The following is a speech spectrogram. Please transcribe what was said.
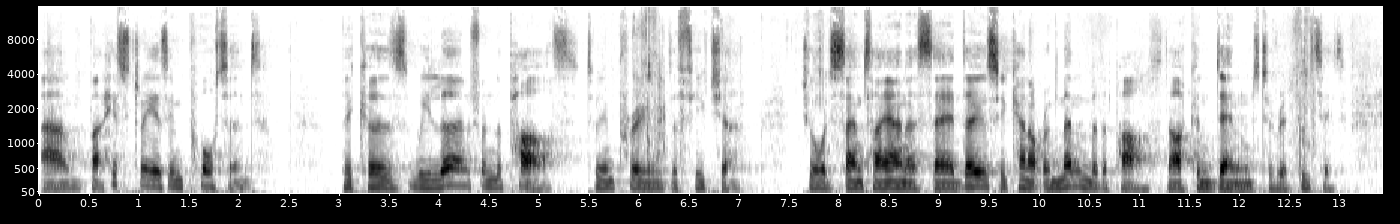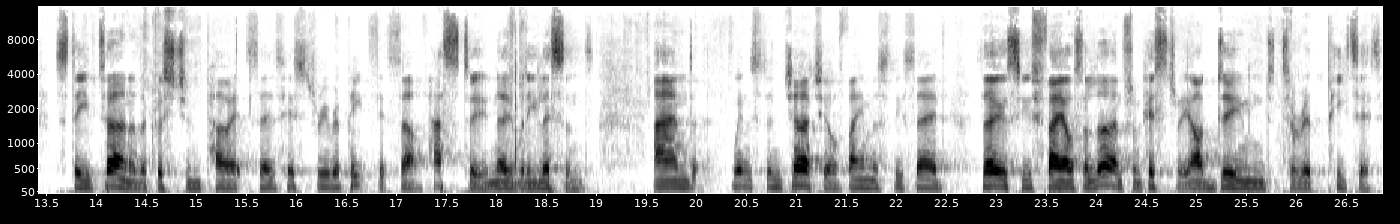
um, but history is important because we learn from the past to improve the future. George Santayana said, Those who cannot remember the past are condemned to repeat it. Steve Turner, the Christian poet, says history repeats itself, has to, nobody listens. And Winston Churchill famously said, Those who fail to learn from history are doomed to repeat it.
